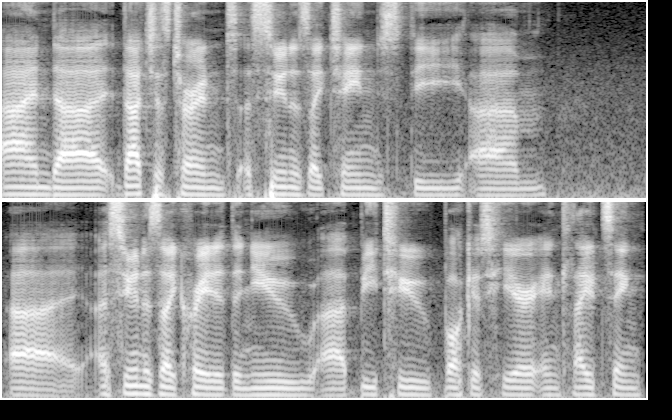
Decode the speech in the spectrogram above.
and uh, that just turned as soon as I changed the um, uh, as soon as I created the new uh, B2 bucket here in CloudSync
